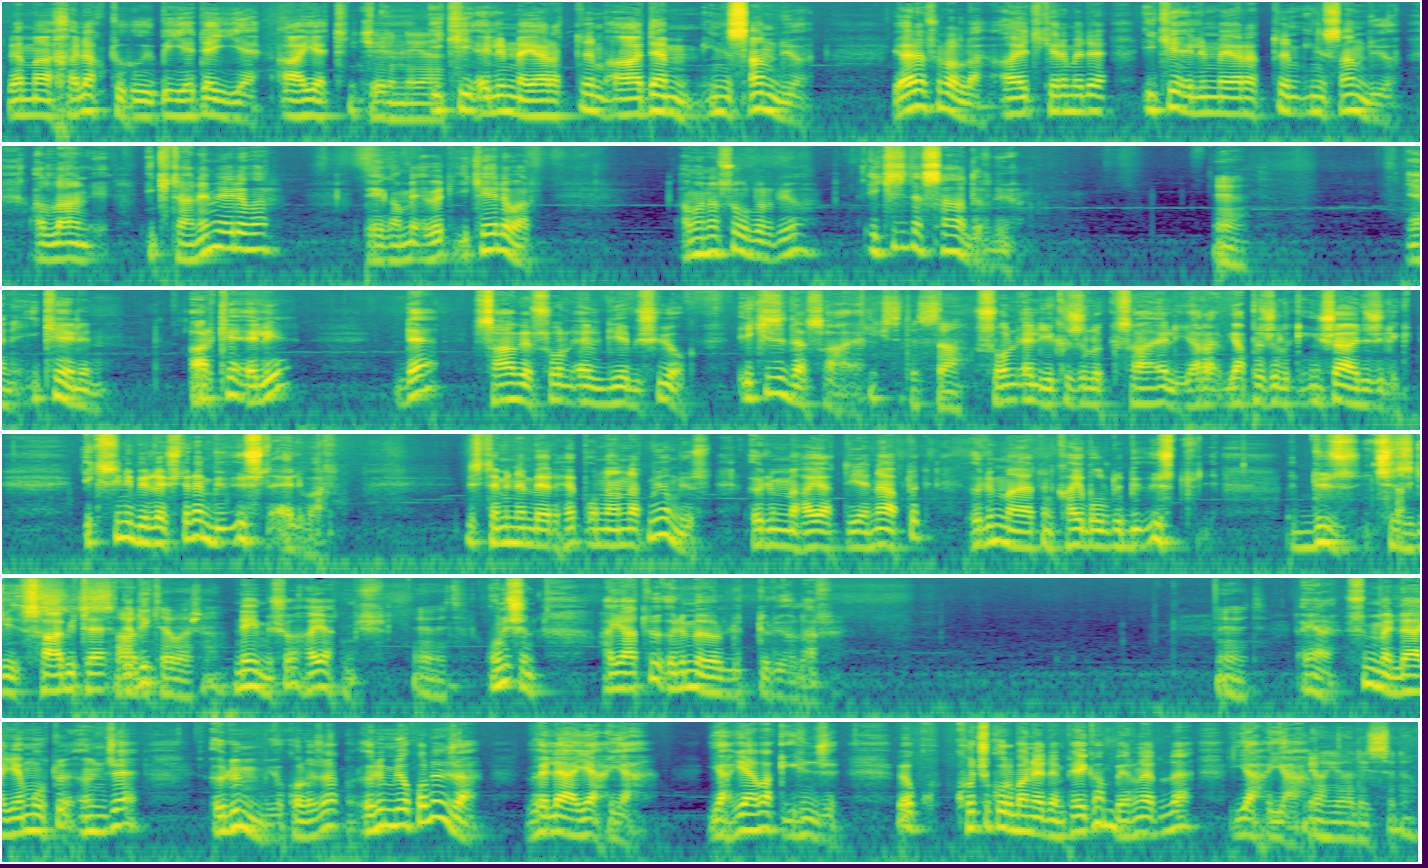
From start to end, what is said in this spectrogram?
ve ma halaktuhu bi yedeyye ayet. İki elimle ya. İki elimle yarattığım Adem insan diyor. Ya Resulallah ayet-i kerimede iki elimle yarattığım insan diyor. Allah'ın iki tane mi eli var? Peygamber evet iki eli var. Ama nasıl olur diyor. İkisi de sağdır diyor. Evet. Yani iki elin arka eli de sağ ve sol el diye bir şey yok. İkisi de sağ el. İkisi de sağ. Sol el yıkıcılık, sağ el yara, yapıcılık, inşa edicilik. İkisini birleştiren bir üst el var. Biz teminden beri hep onu anlatmıyor muyuz? Ölüm ve hayat diye ne yaptık? Ölüm ve hayatın kaybolduğu bir üst düz çizgi, sabite, Sabite dedik. var. ha. Neymiş o? Hayatmış. Evet. Onun için hayatı ölümü örlüttürüyorlar. Evet. Yani sümme la yemutu önce ölüm yok olacak. Ölüm yok olunca ve la Yahya. Yahya bak ikinci. Ve koçu kurban eden peygamberin adı da Yahya. Yahya Aleyhisselam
